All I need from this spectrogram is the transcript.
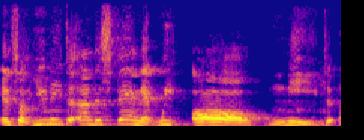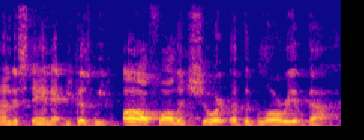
And so you need to understand that. We all need to understand that because we've all fallen short of the glory of God.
